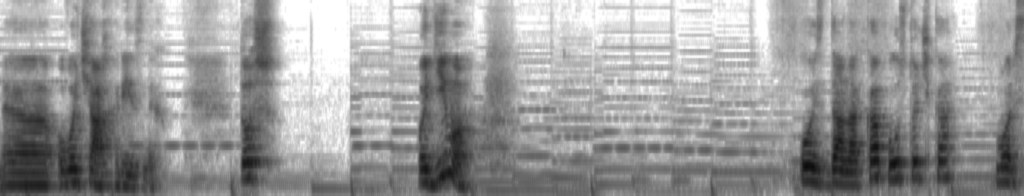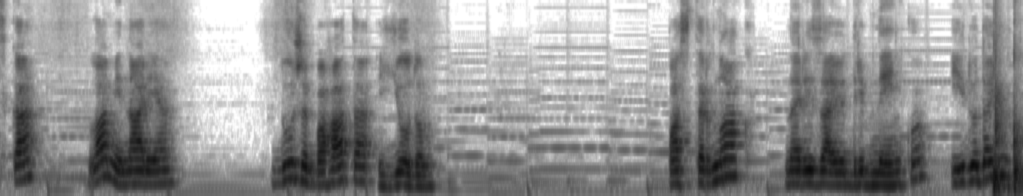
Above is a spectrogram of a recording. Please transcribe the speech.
е, овочах різних. Тож, ходімо. Ось дана капусточка морська ламінарія. Дуже багата йодом. Пастернак нарізаю дрібненько і додаю.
